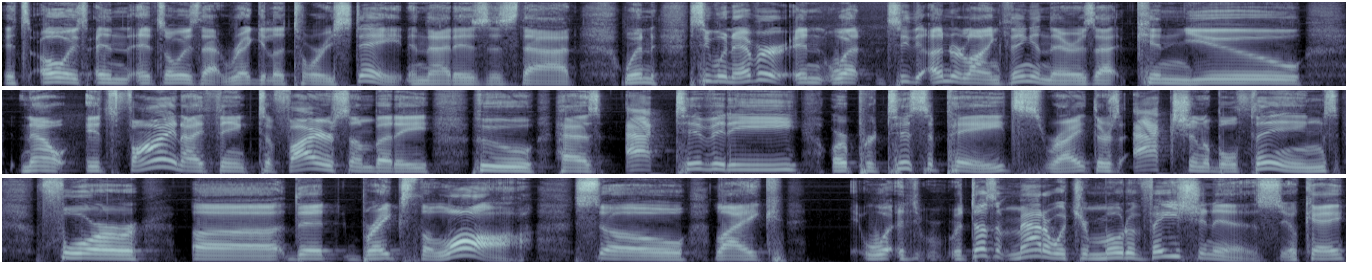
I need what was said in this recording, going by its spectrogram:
It's always and it's always that regulatory state and that is is that when see whenever and what see the underlying thing in there is that can you now it's fine I think to fire somebody who has activity or participates right? There's actionable things for uh, that breaks the law. So like it doesn't matter what your motivation is okay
